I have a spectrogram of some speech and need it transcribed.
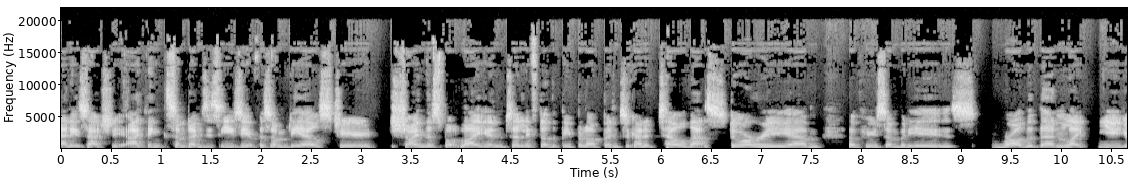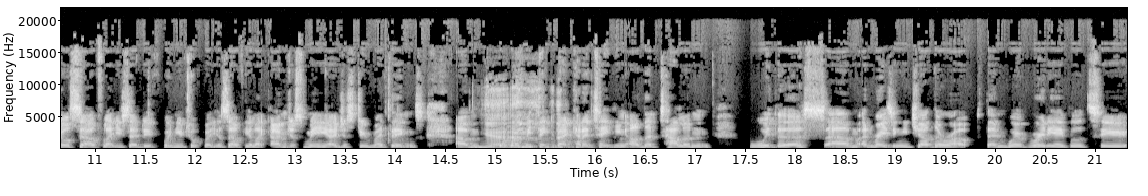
and it's actually, I think sometimes it's easier for somebody else to shine the spotlight and to lift other people up and to kind of tell that story um, of who somebody is rather than like you yourself. Like you said, if, when you talk about yourself, you're like, I'm just me, I just do my things. Um, yeah. But when we think about kind of taking other talent with us um, and raising each other up, then we're really able to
